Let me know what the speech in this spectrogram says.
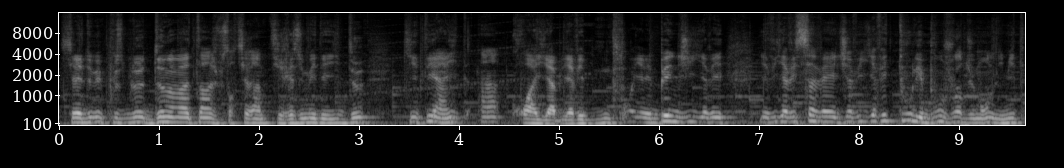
Si elle a 2000 pouces bleus, demain matin, je vous sortirai un petit résumé des hits 2 qui était un hit incroyable. Il y avait, il y avait Benji, il y avait, il y avait, il y avait Savage, il y avait, il y avait tous les bons joueurs du monde limite.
